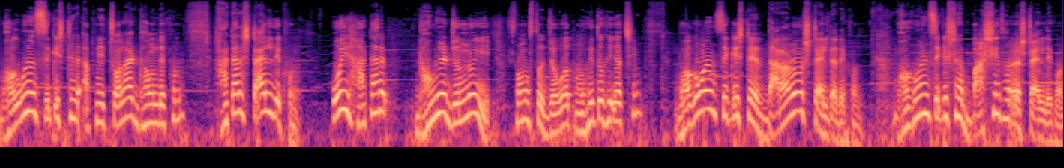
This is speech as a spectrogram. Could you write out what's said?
ভগবান শ্রীকৃষ্ণের আপনি চলার ঢং দেখুন, হাঁটার স্টাইল দেখুন, ওই হাঁটার ঢঙের জন্যই সমস্ত জগৎ মোহিত হয়ে যাচ্ছে। ভগবান শ্রীকৃষ্ণের দাঁড়ানোর স্টাইলটা দেখুন। ভগবান শ্রীকৃষ্ণের বাঁশি ধরার স্টাইল দেখুন।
